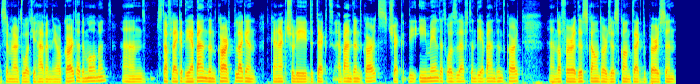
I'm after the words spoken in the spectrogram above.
similar to what you have in your cart at the moment. And stuff like the abandoned cart plugin can actually detect abandoned carts, check the email that was left in the abandoned cart, and offer a discount or just contact the person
